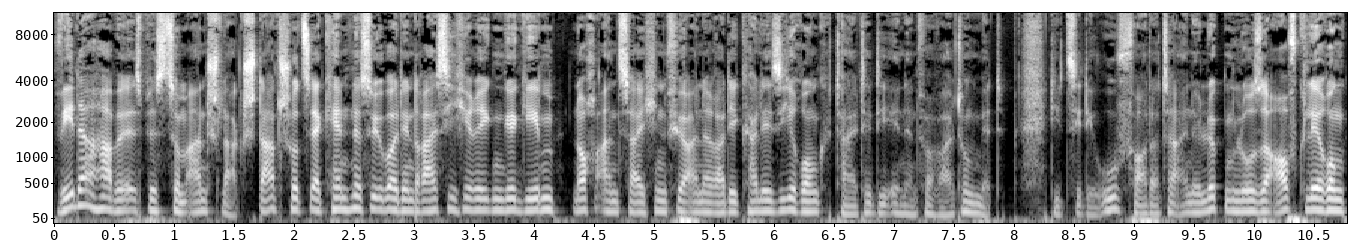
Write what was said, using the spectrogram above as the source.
Weder habe es bis zum Anschlag Staatsschutzerkenntnisse über den 30-Jährigen gegeben, noch Anzeichen für eine Radikalisierung, teilte die Innenverwaltung mit. Die CDU forderte eine lückenlose Aufklärung,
